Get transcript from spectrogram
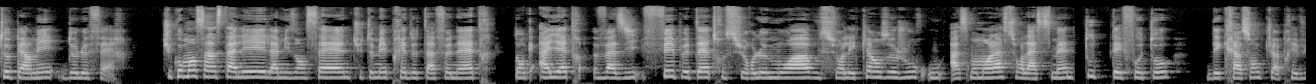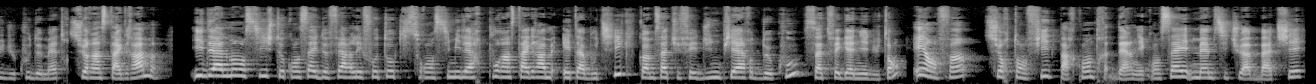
te permet de le faire. Tu commences à installer la mise en scène, tu te mets près de ta fenêtre, donc à y être, vas-y, fais peut-être sur le mois ou sur les 15 jours ou à ce moment-là sur la semaine toutes tes photos des créations que tu as prévu du coup de mettre sur Instagram. Idéalement aussi, je te conseille de faire les photos qui seront similaires pour Instagram et ta boutique. Comme ça, tu fais d'une pierre deux coups. Ça te fait gagner du temps. Et enfin, sur ton feed, par contre, dernier conseil, même si tu as batché,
